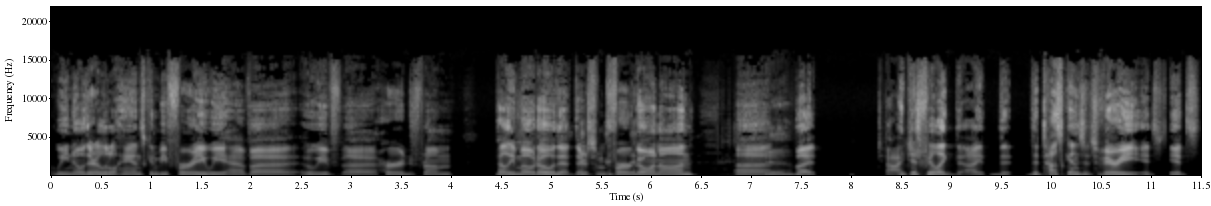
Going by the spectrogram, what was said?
We know their little hands can be furry. We have uh, we've uh, heard from Peli Motto that there's some fur going on, uh, Yeah. but I just feel like I, the the Tuskens. It's very it's it's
